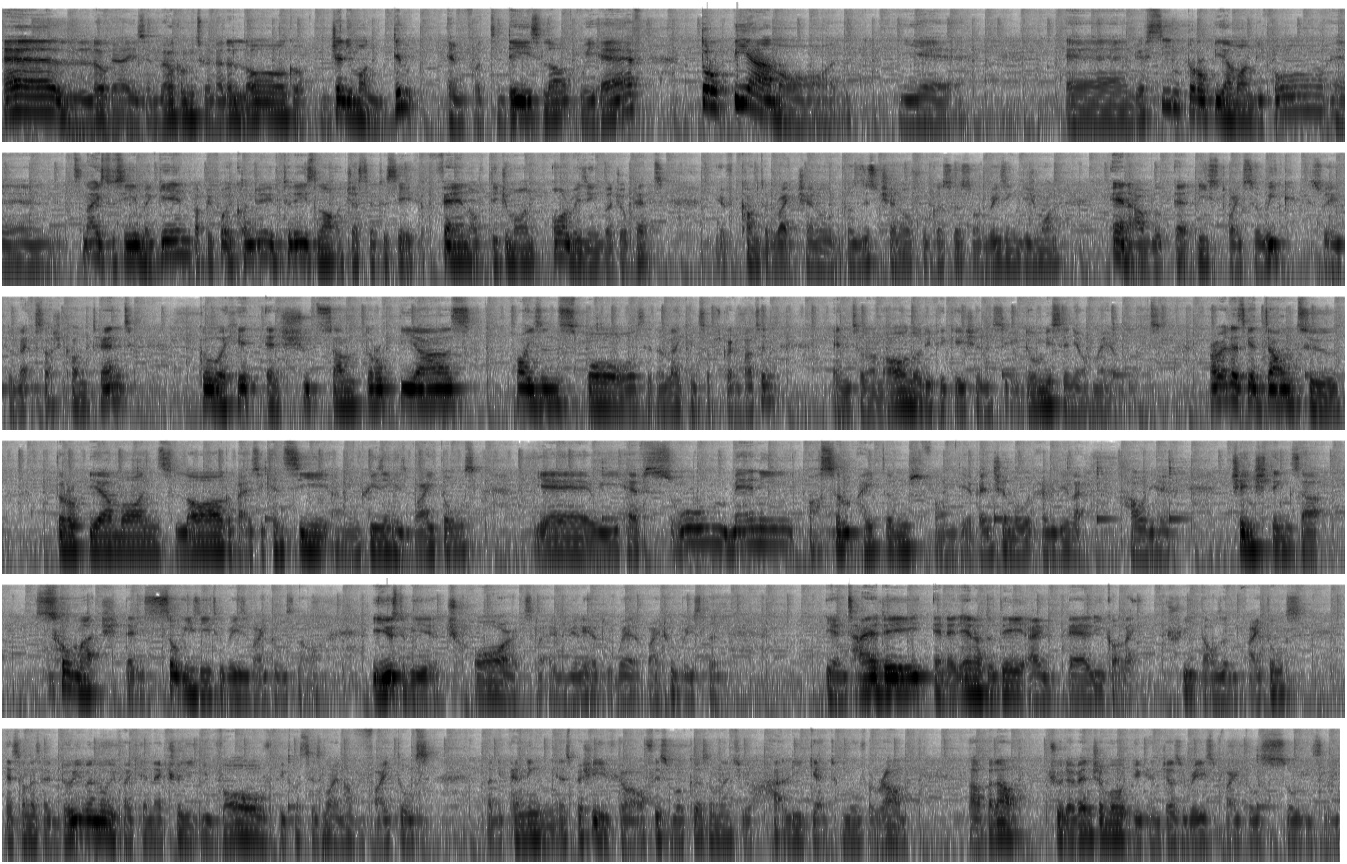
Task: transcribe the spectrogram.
Hello guys and welcome to another log of Jellymon Dim and for today's log we have Tropiamon. Yeah. And we've seen Tropiamon before and it's nice to see him again but before we continue with today's log I just have to say if you're a fan of Digimon or raising virtual pets you've come to the right channel because this channel focuses on raising Digimon and I upload at least twice a week so if you like such content go ahead and shoot some Tropia's poison spores at the like and subscribe button and turn on all notifications so you don't miss any of my uploads. Alright, let's get down to Tropiamon's log, but as you can see, I'm increasing his vitals. Yeah, we have so many awesome items from the adventure mode. I really like how they have changed things up so much that it's so easy to raise vitals now. It used to be a chore, so I really have to wear a vital bracelet. The entire day and at the end of the day I barely got like 3000 vitals. And sometimes I don't even know if I can actually evolve because there's not enough vitals. Uh, depending especially if you're an office worker sometimes you hardly get to move around. Uh, but now through the adventure mode you can just raise vitals so easily.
